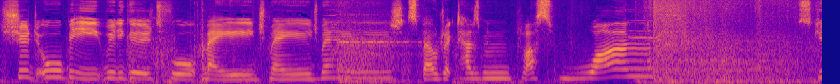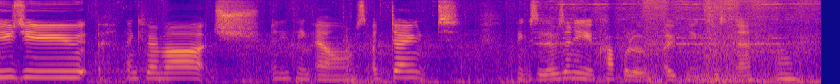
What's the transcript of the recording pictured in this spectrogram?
should all be really good for mage, mage, mage. Spelldrake talisman plus one. Excuse you. Thank you very much. Anything else? I don't think so. There was only a couple of openings, wasn't there? God.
